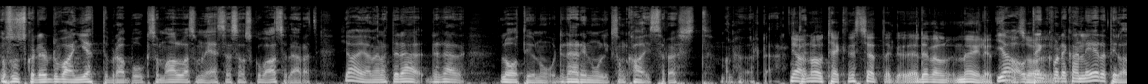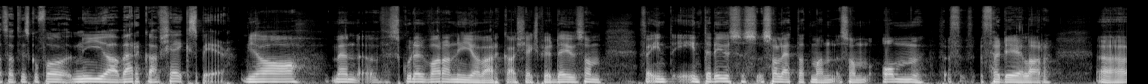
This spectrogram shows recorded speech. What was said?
Och så skulle det då vara en jättebra bok som alla som läser så skulle vara sådär att ja, ja, men att det där, det där låter ju nog, det där är nog liksom Kais röst man hör där. Ja, no, tekniskt sett är det väl möjligt. Ja, Alltså, och tänk vad det kan leda till alltså, att vi skulle få nya verk av Shakespeare. Ja, men skulle det vara nya verk av Shakespeare? Det är ju som... För inte, inte det är ju så, så lätt att man som omfördelar uh,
